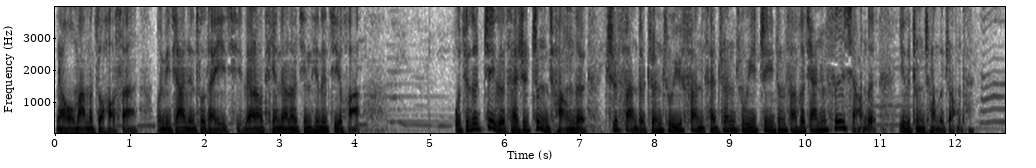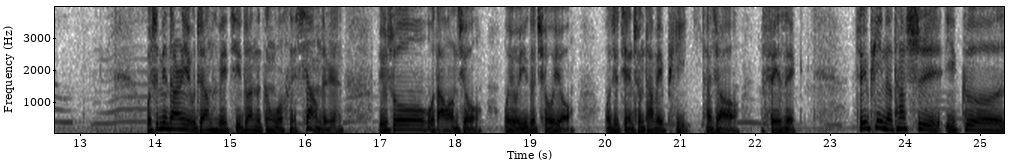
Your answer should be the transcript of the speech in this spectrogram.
然后我妈妈做好饭，我们一家人坐在一起聊聊天，聊聊今天的计划。我觉得这个才是正常的吃饭的，专注于饭菜，专注于这一顿饭和家人分享的一个正常的状态。我身边当然也有这样特别极端的跟我很像的人，比如说我打网球，我有一个球友，我就简称他为 P，他叫 physic 这 p 呢，他是一个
